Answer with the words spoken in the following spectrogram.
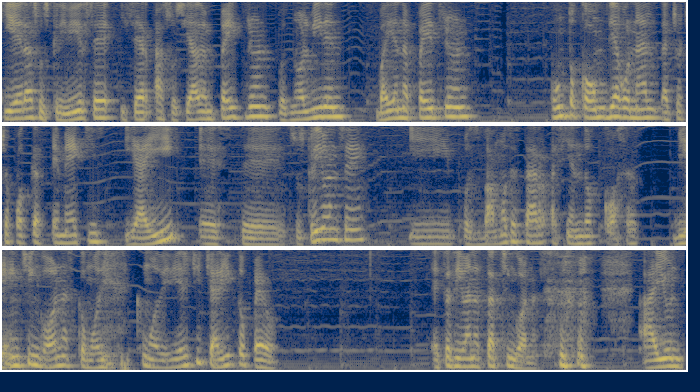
quiera suscribirse y ser asociado en Patreon, pues no olviden, vayan a patreon.com diagonal la chocha podcast mx y ahí este, suscríbanse y pues vamos a estar haciendo cosas bien chingonas, como, como diría el chicharito, pero estas iban a estar chingonas. hay, un,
